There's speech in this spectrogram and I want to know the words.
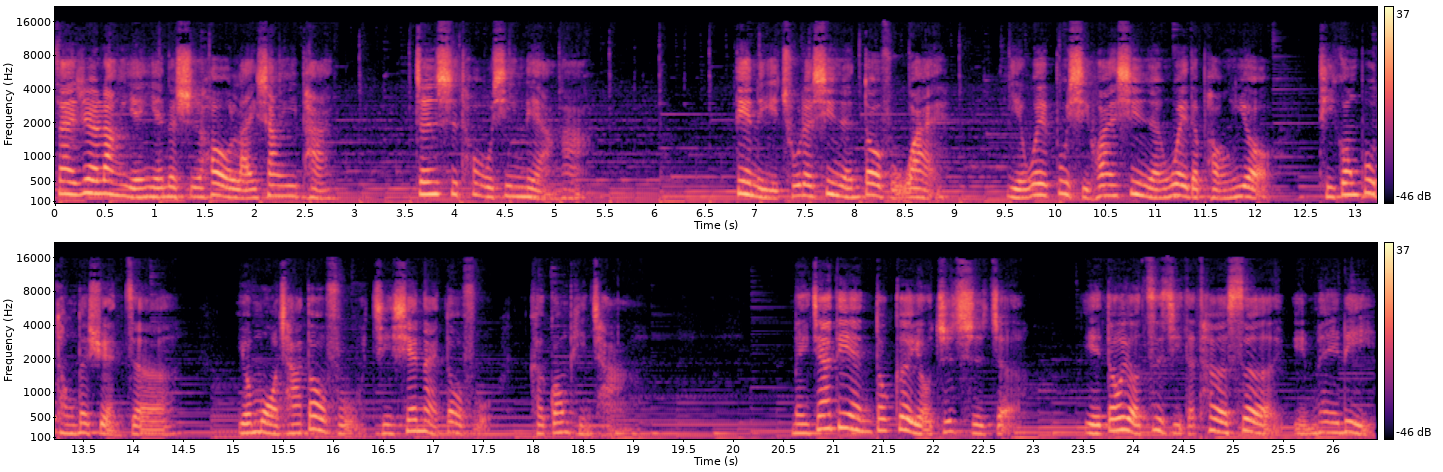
在热浪炎炎的时候来上一盘，真是透心凉啊！店里除了杏仁豆腐外，也为不喜欢杏仁味的朋友提供不同的选择，有抹茶豆腐及鲜奶豆腐可供品尝。每家店都各有支持者，也都有自己的特色与魅力。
